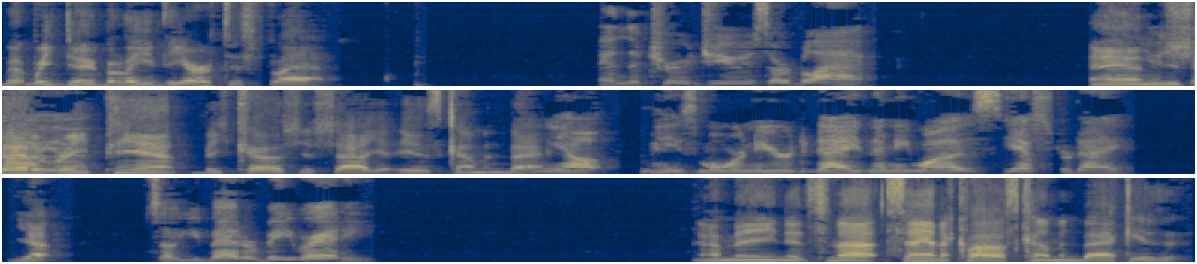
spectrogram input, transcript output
But we do believe the earth is flat. And the true Jews are black. And And you better repent because Yeshua is coming back. Yep, he's more near today than he was yesterday. Yep. So you better be ready. I mean, it's not Santa Claus coming back, is it?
